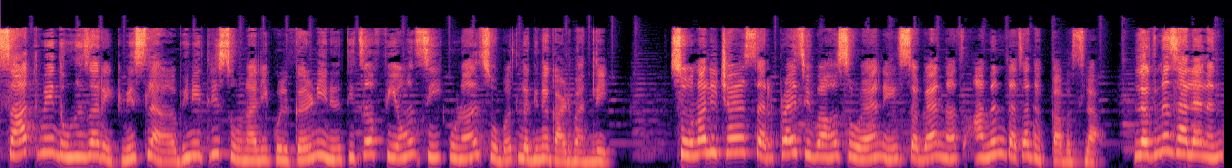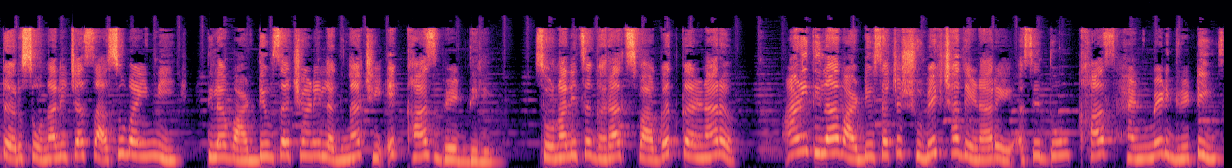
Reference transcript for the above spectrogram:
सात मे दोन हजार एकवीस ला अभिनेत्री सोनाली कुलकर्णीनं तिचं फियॉन्सी कुणाल सोबत लग्न गाठ बांधली. सोनालीच्या या सरप्राईज विवाह सोहळ्याने सगळ्यांनाच आनंदाचा धक्का बसला. लग्न झाल्यानंतर सोनालीच्या सासूबाईंनी तिला वाढदिवसाची आणि लग्नाची एक खास भेट दिली. सोनालीचं घरात स्वागत करणारं आणि तिला वाढदिवसाच्या शुभेच्छा देणारे असे दोन खास हँडमेड ग्रीटिंग्स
